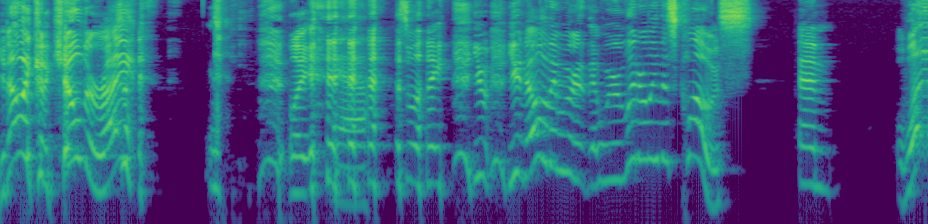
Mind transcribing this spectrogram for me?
you know, I could have killed her, right? like Yeah. it's like you you know that we were that we were literally this close and what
